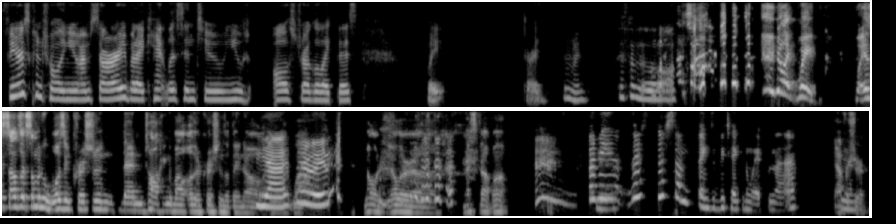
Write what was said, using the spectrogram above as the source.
fear is controlling you. I'm sorry, but I can't listen to you all struggle like this. Wait. Sorry. Never mind. That sounded a little off. You're like, wait. Well, it sounds like someone who wasn't Christian then talking about other Christians that they know. Yeah, like, wow, never y'all are, y'all are uh, messed up, huh? i mean there's there's some things to be taken away from that Yeah, for Yeah. sure.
